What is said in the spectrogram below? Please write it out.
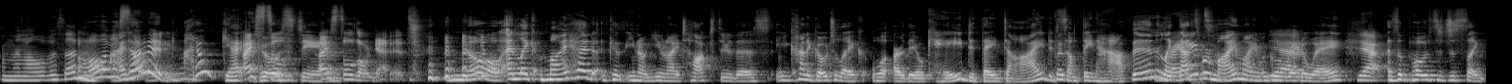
and then all of a sudden, all of a I sudden, don't, I don't get I ghosting. Still, I still don't get it. no, and like my head, because you know, you and I talked through this. You kind of go to like, well, are they okay? Did they die? Did but, something happen? And like right? that's where my mind would go yeah. right away. Yeah, as opposed to just like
